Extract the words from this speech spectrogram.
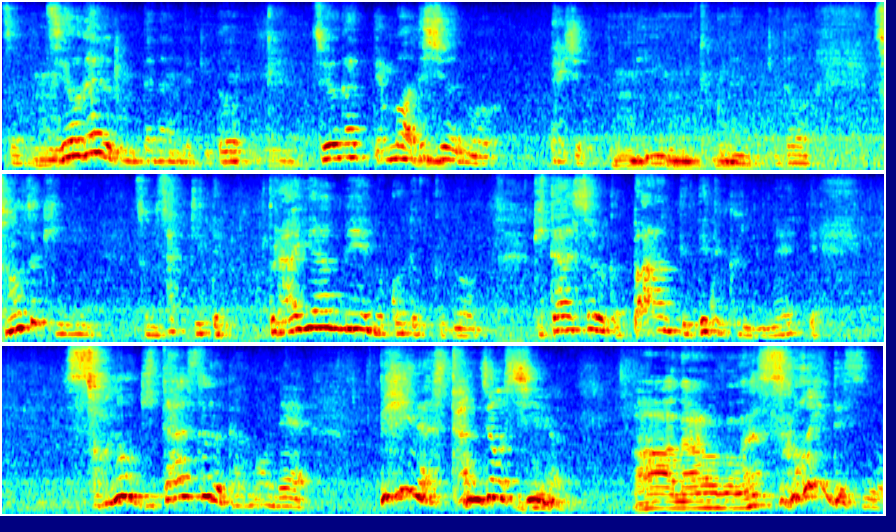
そううん強がる歌なんだけど強がっても私はもう大丈夫っていう曲なんだけどその時にそのさっき言ったブライアン・メイのごとくのギターソロがバーンって出てくるのねってそのギターソロがもうねヴィーナス誕生シーンなの。ああなるほどね。すごいんですよ。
